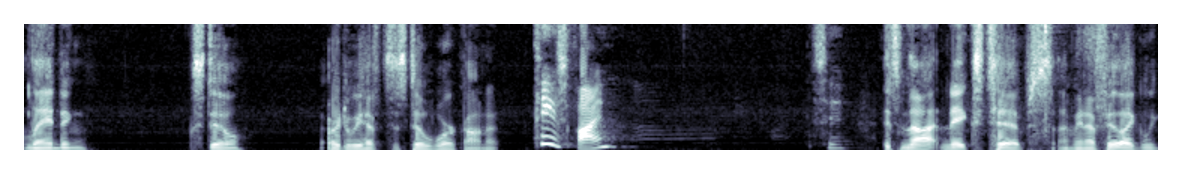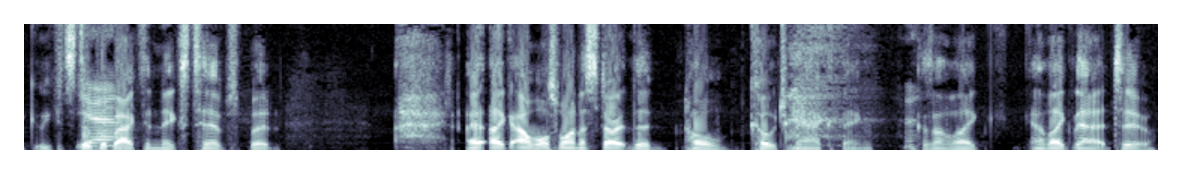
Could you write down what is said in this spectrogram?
landing still, or do we have to still work on it? I think it's fine. See, It's not Nick's Tips. I mean, I feel like we we could still go back to Nick's Tips, but I like I almost want to start the whole Coach Mac thing because I like I like that too.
